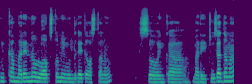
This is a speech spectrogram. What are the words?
ఇంకా మరెన్నో వ్లాగ్స్‌తో మీ ముందుకైతే వస్తాను. సో ఇంకా మరి చూసేద్దామా?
